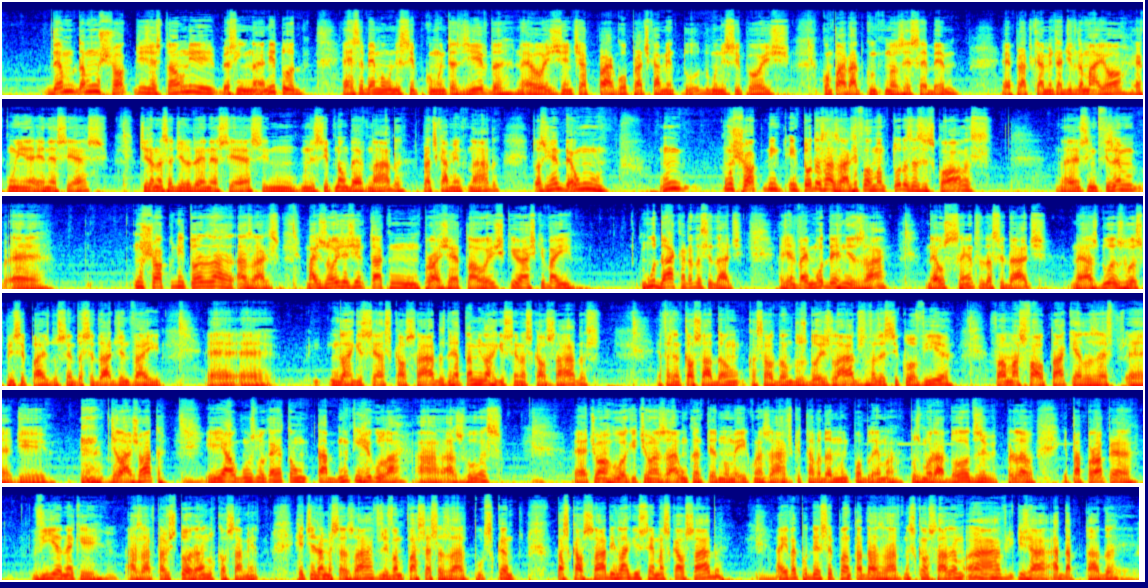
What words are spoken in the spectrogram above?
damos, damos um choque de gestão de, assim, né, de tudo. É, recebemos o município com muitas dívidas, né? Hoje a gente já pagou praticamente tudo, o município hoje, comparado com o que nós recebemos, é praticamente a dívida maior é com o INSS. Tirando essa dívida do INSS, o município não deve nada, praticamente nada. Então assim, a gente deu um, um, um choque em, em todas as áreas, reformamos todas as escolas, né? assim, fizemos é, um choque em todas as, as áreas. Mas hoje a gente está com um projeto lá hoje que eu acho que vai mudar a cara da cidade. A gente vai modernizar né, o centro da cidade, né, as duas ruas principais do centro da cidade, a gente vai é, é, enlarguecer as calçadas, né, já estamos enlarguecendo as calçadas, é, fazendo calçadão, calçadão dos dois lados, fazer ciclovia, vamos asfaltar que elas é, é de de lajota. E alguns lugares estão tá muito irregular a, as ruas. É, tinha uma rua que tinha umas árvores, um canteiro no meio com as árvores que estava dando muito problema para os moradores e para a própria via, né, que uhum. as árvores estavam estourando o calçamento. Retiramos essas árvores e vamos passar essas árvores para os cantos, para as calçadas, enlarguecemos as calçadas. Uhum. Aí vai poder ser plantada as árvores nas calçadas, uma árvore que já adaptada. É.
